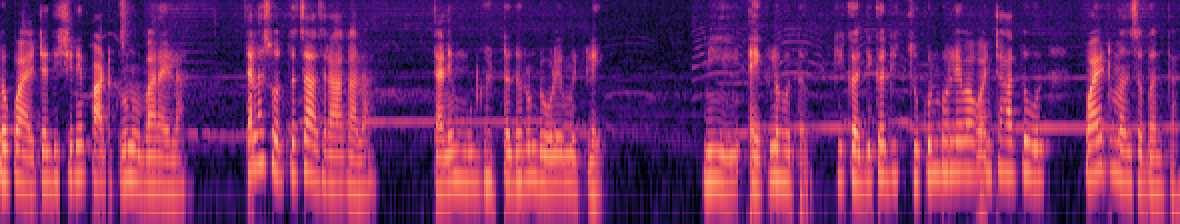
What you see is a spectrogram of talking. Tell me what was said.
तो पायलच्या दिशेने पाठ करून उभा राहिला. त्याला स्वतःचाच राग आला. त्याने मूठ घट्ट धरून डोळे मिटले. मी ऐकलं होतं की कधीकधी चुकून भोलेबाबांच्या हातून वाईट माणसं बनतात.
